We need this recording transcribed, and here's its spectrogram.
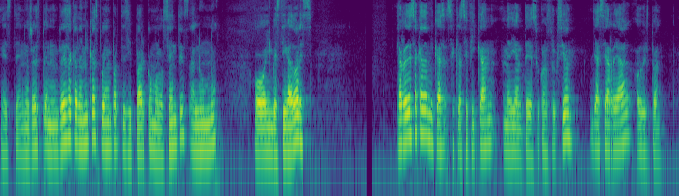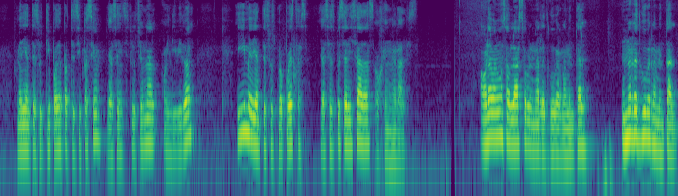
Este, en redes académicas pueden participar como docentes, alumnos o investigadores. Las redes académicas se clasifican mediante su construcción, ya sea real o virtual, mediante su tipo de participación, ya sea institucional o individual, y mediante sus propuestas, ya sea especializadas o generales. Ahora vamos a hablar sobre una red gubernamental. Una red gubernamental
